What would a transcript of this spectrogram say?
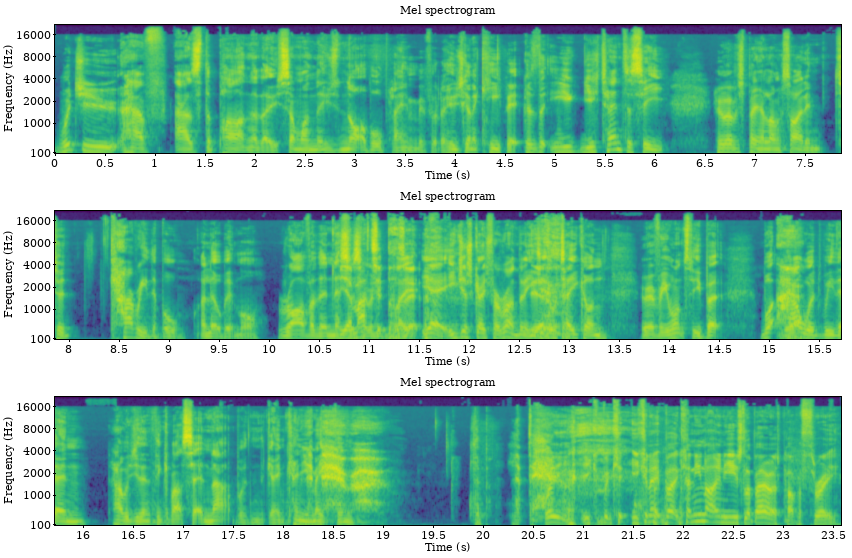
Would you have as the partner though someone who's not a ball playing midfielder who's going to keep it? Because you you tend to see whoever's playing alongside him to carry the ball a little bit more rather than necessarily does play it. it. Yeah, he just goes for a run, doesn't he? Yeah. He'll take on whoever he wants to. But what? How Yeah. would we then? How would you then think about setting that up within the game? Can you make them? well, you, you can, but you can, but can you not only use Libero as part of a three?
